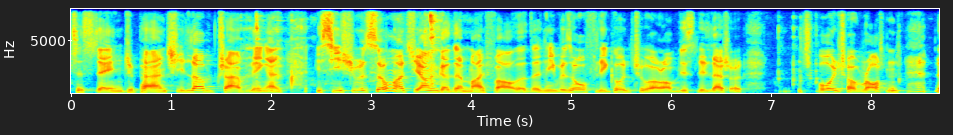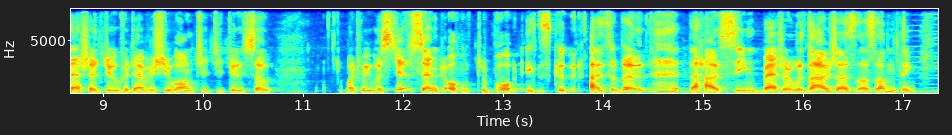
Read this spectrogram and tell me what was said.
to stay in Japan. She loved traveling, and you see, she was so much younger than my father that he was awfully good to her. Obviously, let her spoiled her rotten, let her do whatever she wanted to do. So, but we were still sent off to boarding school. I suppose the house seemed better without us, or something.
